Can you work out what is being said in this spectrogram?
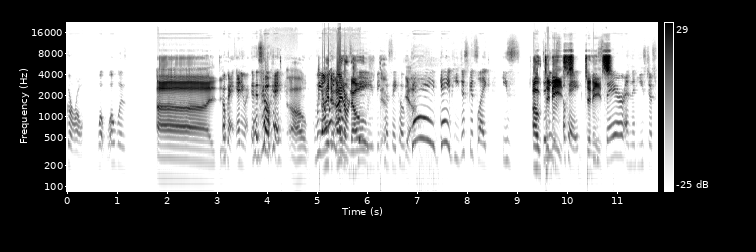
girl. What? What was? Uh. Okay. Anyway, it's okay. Oh. We I, only d- know I don't know. Gabe because they go yeah. Gabe, Gabe. He just gets like he's oh, Denise. Denise. Okay, Denise. There, and then he's just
